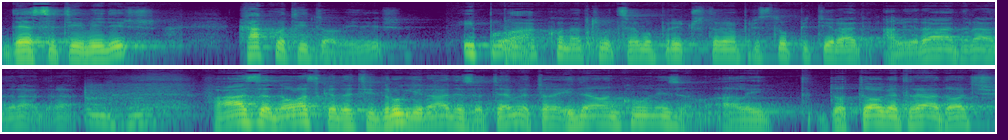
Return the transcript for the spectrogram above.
gde se ti vidiš, kako ti to vidiš i polako na tu celu priču treba pristupiti i radi. Ali rad, rad, rad, rad. Faza dolaska da ti drugi rade za tebe, to je idealan komunizam, ali do toga treba doći.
